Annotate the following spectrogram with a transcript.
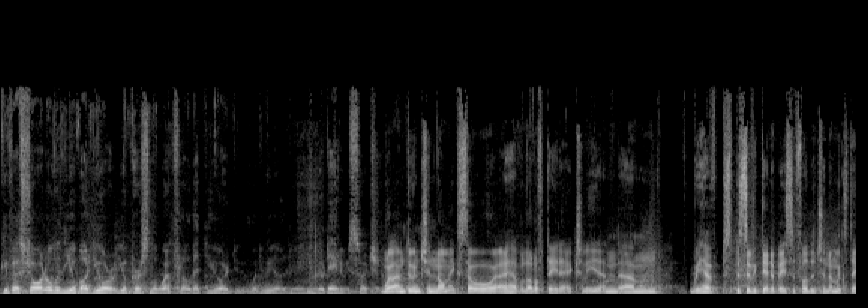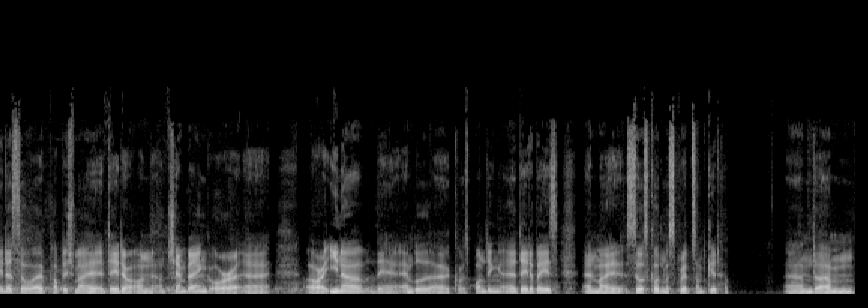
give a short overview about your your personal workflow that you are do, what you are doing in your daily research. Well, I'm doing genomics, so I have a lot of data actually, and um, we have specific databases for the genomics data. So I publish my data on, on GenBank or uh, or ENA, the EMBL uh, corresponding uh, database, and my source code, my scripts on GitHub. And um,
